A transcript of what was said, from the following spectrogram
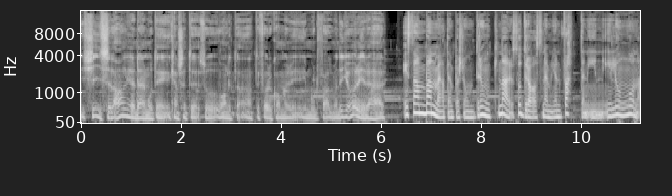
Eh, kiselalger däremot är kanske inte så vanligt att det förekommer i, i mordfall, men det gör det i det här. I samband med att en person drunknar så dras nämligen vatten in i lungorna.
